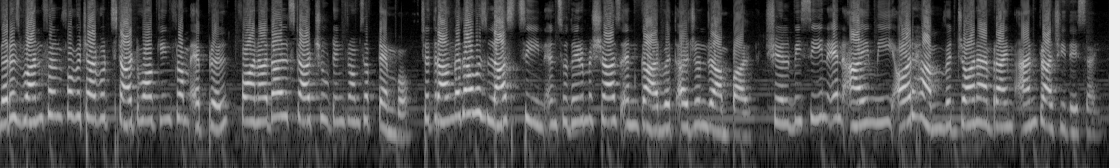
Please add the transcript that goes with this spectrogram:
There is one film for which I would start working from April, for another I'll start shooting from September. Chitrangada was last seen in Sudhir Mishra's Inkaar with Arjun Rampal. She'll be seen in I, Me Aur Hum with John Abraham and Prachi Desai.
